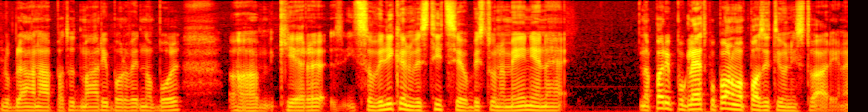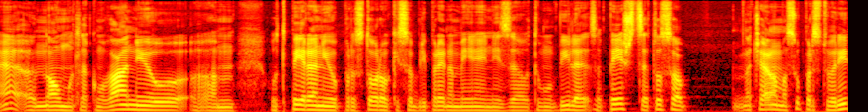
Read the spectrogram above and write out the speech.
Ljubljana, pa tudi Maribor, vedno bolj, um, kjer so velike investicije v bistvu namenjene. Na prvi pogled, popolnoma pozitivni stvari, novemu tlakovanju, um, odpiranju prostorov, ki so bili prej namenjeni za avtomobile, za pešce. To so načeloma super stvari,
